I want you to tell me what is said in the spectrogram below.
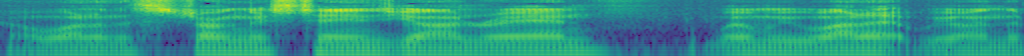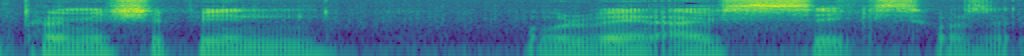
one of the strongest teams going around when we won it. We won the premiership in what would have been 06, was it?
